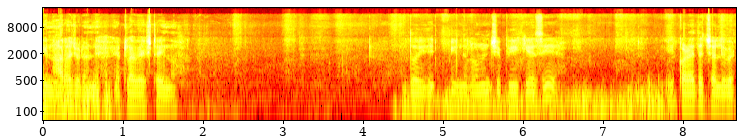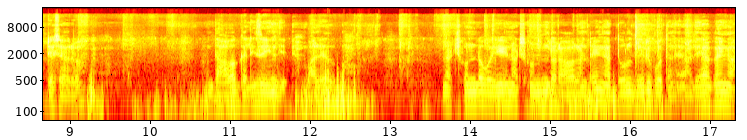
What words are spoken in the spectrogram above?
ఈ నారా చూడండి ఎట్లా వేస్ట్ అయిందో. దో ఇది ఇందులో నుంచి పీకేసి ఇక్కడైతే చల్లి పెట్టేశారు. దావా గలీజ్ అయింది బాగాలేదు నడుచుకుంటూ పోయి నడుచుకుంటూ రావాలంటే ఇంకా దోలు తీరిపోతున్నాయి అదే కాక ఇంకా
